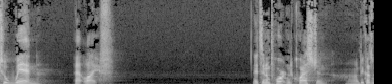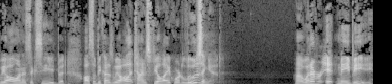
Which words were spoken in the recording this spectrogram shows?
to win at life? It's an important question uh, because we all want to succeed, but also because we all at times feel like we're losing it. Uh, whatever it may be,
